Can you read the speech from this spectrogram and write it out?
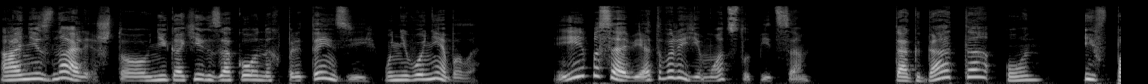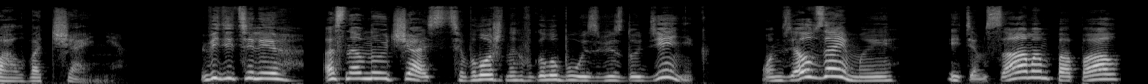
Они знали, что никаких законных претензий у него не было, и посоветовали ему отступиться. Тогда-то он и впал в отчаяние. Видите ли, основную часть вложенных в голубую звезду денег он взял взаймы и тем самым попал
